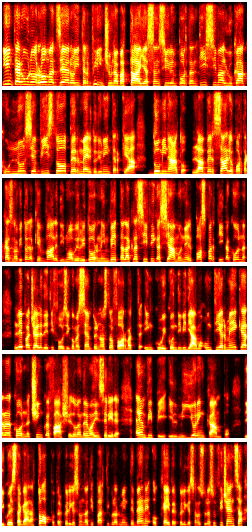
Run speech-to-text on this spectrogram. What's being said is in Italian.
Inter 1, Roma 0, Inter vince una battaglia a San Siro importantissima, Lukaku non si è visto per merito di un Inter che ha dominato l'avversario, porta a casa una vittoria che vale di nuovo il ritorno in vetta alla classifica, siamo nel post partita con le pagelle dei tifosi, come sempre il nostro format in cui condividiamo un tier maker con 5 fasce dove andremo ad inserire MVP, il migliore in campo di questa gara, top per quelli che sono andati particolarmente bene, ok per quelli che sono sulla sufficienza,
